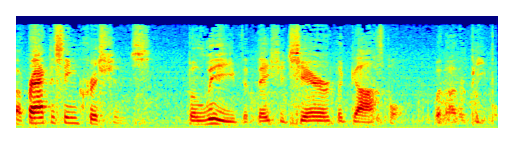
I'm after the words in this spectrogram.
of practicing Christians believe that they should share the gospel with other people.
